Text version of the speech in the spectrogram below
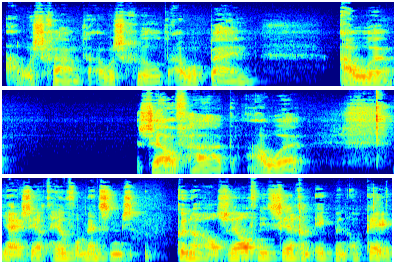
oude schaamte, oude schuld, oude pijn, oude zelfhaat, oude... Jij zegt, heel veel mensen kunnen al zelf niet zeggen ik ben oké.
